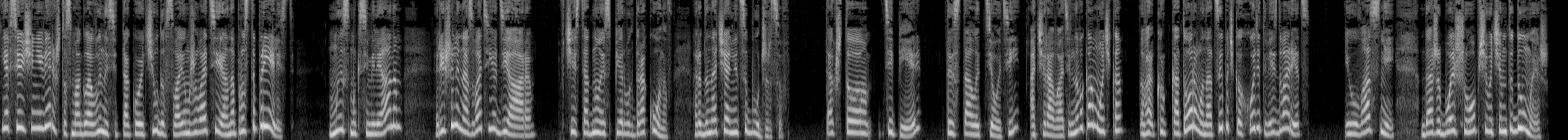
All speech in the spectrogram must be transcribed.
Я все еще не верю, что смогла выносить такое чудо в своем животе, она просто прелесть. Мы с Максимилианом решили назвать ее Диара, в честь одной из первых драконов, родоначальницы буджерцев. Так что теперь ты стала тетей очаровательного комочка, вокруг которого на цыпочках ходит весь дворец. И у вас с ней даже больше общего, чем ты думаешь,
